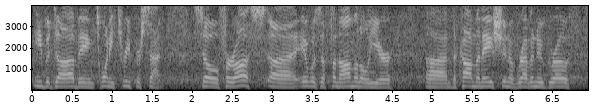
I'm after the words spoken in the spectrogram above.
EBITDA being 23%. So for us, uh, it was a phenomenal year. Uh, the combination of revenue growth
